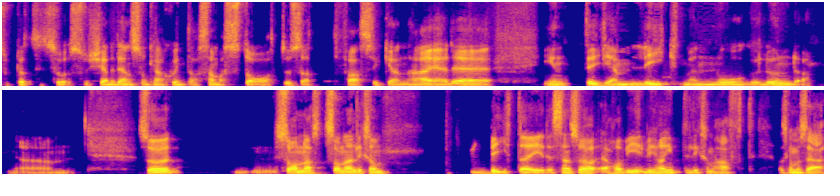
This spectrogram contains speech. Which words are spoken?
så plötsligt så, så känner den som kanske inte har samma status att fasiken, här är det inte jämlikt men någorlunda. Ehm, så sådana såna liksom bitar i det. Sen så har vi, vi har inte liksom haft, vad ska man säga,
